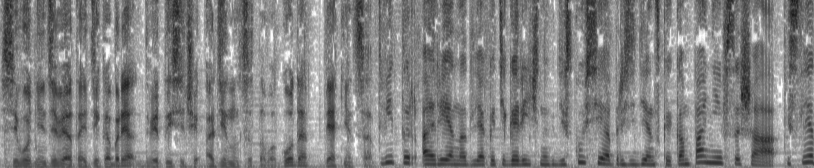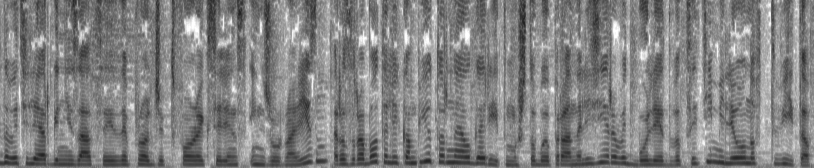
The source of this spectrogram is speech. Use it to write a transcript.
Сегодня 9 декабря 2011 года, пятница. Твиттер – арена для категоричных дискуссий о президентской кампании в США. Исследователи организации The Project for Excellence in Journalism разработали компьютерный алгоритм, чтобы проанализировать более 20 миллионов твитов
